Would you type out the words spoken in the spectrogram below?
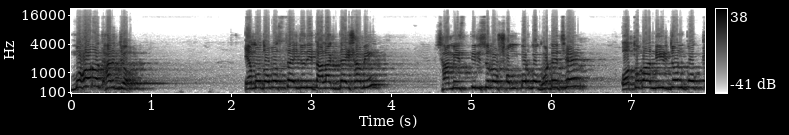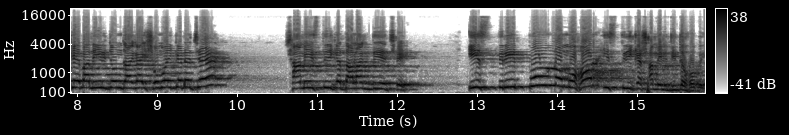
মহর ধার্য এমন অবস্থায় যদি তালাক দেয় স্বামী স্বামী স্ত্রী সুলভ সম্পর্ক ঘটেছে, অথবা নির্জন কক্ষে বা নির্জন জায়গায় সময় কেটেছে, স্বামী স্ত্রীকে তালাক দিয়েছে। স্ত্রী পূর্ণ মহর স্ত্রীকে স্বামীর দিতে হবে।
